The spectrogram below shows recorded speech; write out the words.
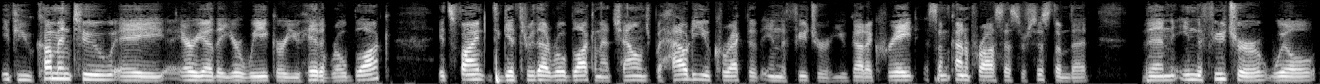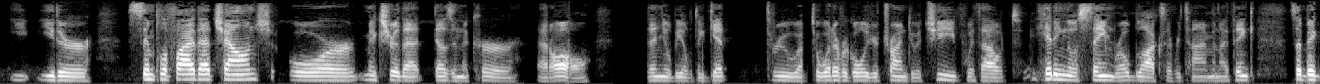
if you come into a area that you're weak or you hit a roadblock, it's fine to get through that roadblock and that challenge, but how do you correct it in the future? You've got to create some kind of process or system that then in the future will e- either simplify that challenge or make sure that doesn't occur at all. Then you'll be able to get through to whatever goal you're trying to achieve without hitting those same roadblocks every time. And I think it's a big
